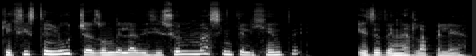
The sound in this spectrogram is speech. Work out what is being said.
que existen luchas donde la decisión más inteligente es detener la pelea,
